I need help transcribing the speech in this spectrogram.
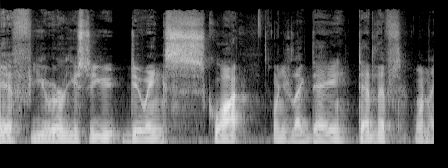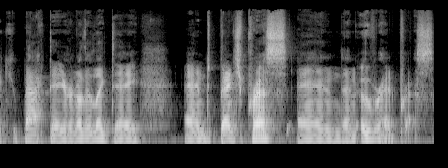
if you are used to doing squat on your leg day, deadlift on like your back day or another leg day, and bench press and then overhead press.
